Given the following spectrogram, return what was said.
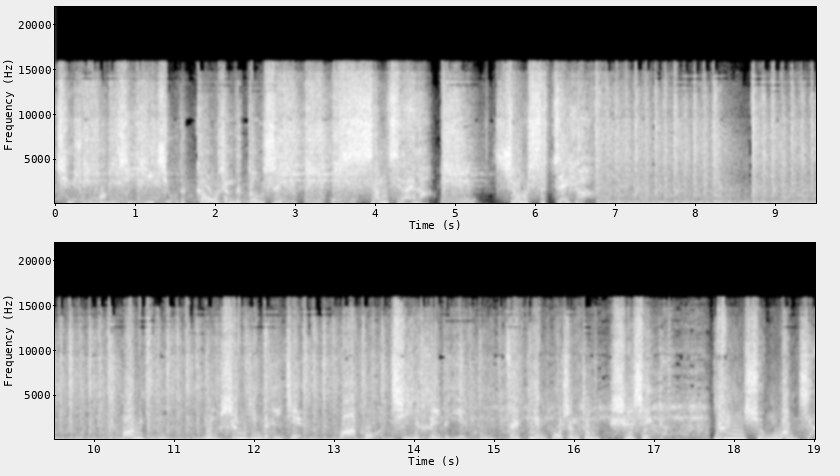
这种忘记已久的高尚的斗志，我想起来了，就是这个。王莹用声音的利剑。划破漆黑的夜空，在电波声中实现着英雄梦想。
